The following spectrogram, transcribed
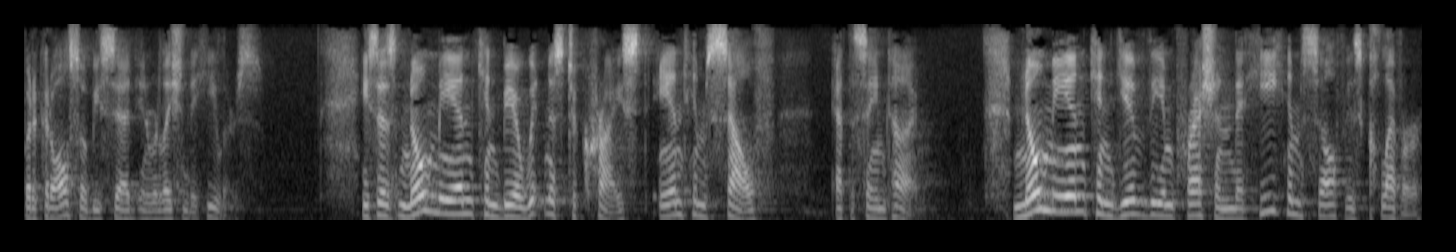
but it could also be said in relation to healers. He says, No man can bear witness to Christ and himself at the same time. No man can give the impression that he himself is clever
